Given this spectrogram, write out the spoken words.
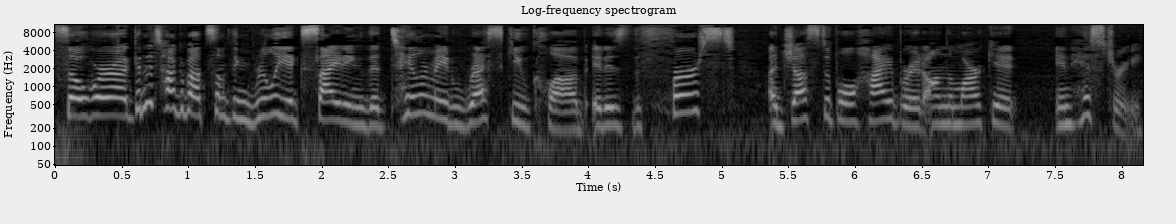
So we're uh, going to talk about something really exciting, the TaylorMade Rescue Club. It is the first adjustable hybrid on the market in history.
